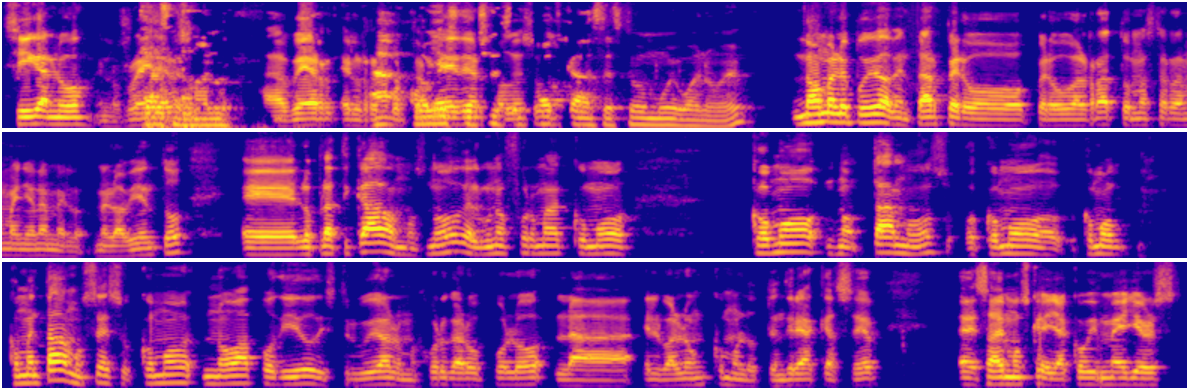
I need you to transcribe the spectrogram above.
Síganlo en los Raiders, a ver el ah, reporte Raiders. Todo eso. podcast estuvo muy bueno, ¿eh? No me lo he podido aventar, pero, pero al rato, más tardar mañana, me lo, me lo aviento. Eh, lo platicábamos, ¿no? De alguna forma, cómo, cómo notamos o cómo, cómo comentábamos eso, cómo no ha podido distribuir a lo mejor Garópolo la, el balón como lo tendría que hacer. Eh, sabemos que Jacoby Meyers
